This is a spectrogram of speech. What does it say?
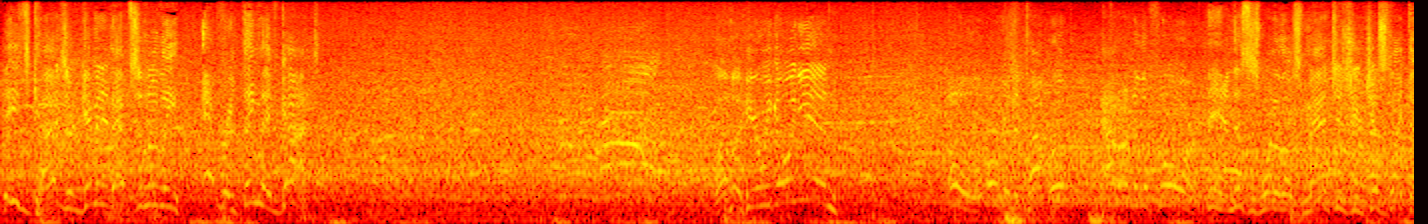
These guys are giving it absolutely everything they've got. Oh, here we go again. Oh, over the top rope, out onto the floor. Man, this is one of those matches you just like to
